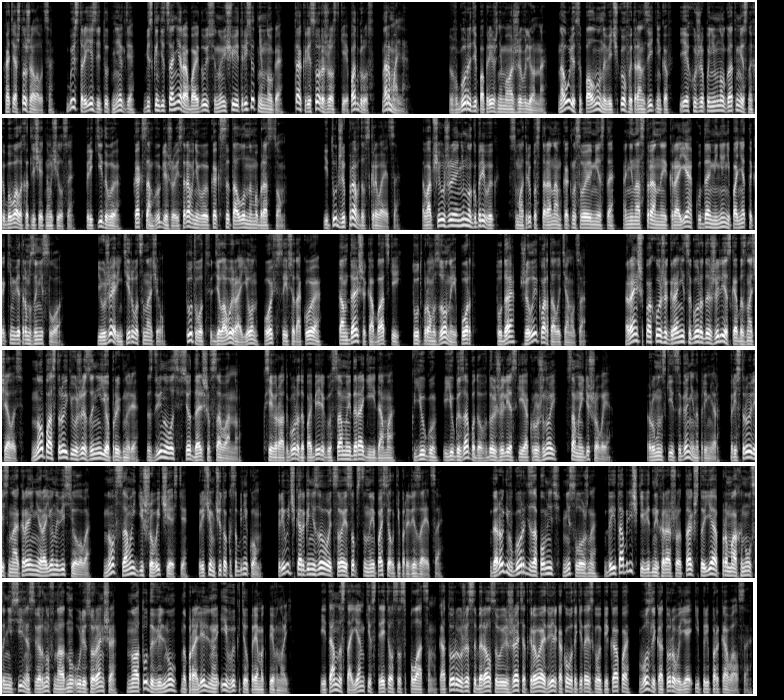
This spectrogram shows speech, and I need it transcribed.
Хотя что жаловаться? Быстро ездить тут негде, без кондиционера обойдусь, но еще и трясет немного. Так, рессоры жесткие, подгруз. Нормально. В городе по-прежнему оживленно. На улице полно новичков и транзитников, я их уже понемногу от местных и бывалых отличать научился. Прикидываю, как сам выгляжу и сравниваю как с эталонным образцом. И тут же правда вскрывается. Вообще уже немного привык. Смотрю по сторонам, как на свое место, а не на странные края, куда меня непонятно каким ветром занесло. И уже ориентироваться начал. Тут вот деловой район, офисы и все такое. Там дальше Кабацкий, тут промзона и порт. Туда жилые кварталы тянутся. Раньше, похоже, граница города Железкой обозначалась, но постройки уже за нее прыгнули, сдвинулось все дальше в саванну. К северу от города по берегу самые дорогие дома, к югу и юго-западу вдоль Железки и Окружной самые дешевые. Румынские цыгане, например, пристроились на окраине района Веселого, но в самой дешевой части, причем чуток особняком. Привычка организовывать свои собственные поселки прорезается. Дороги в городе запомнить несложно, да и таблички видны хорошо, так что я промахнулся не сильно, свернув на одну улицу раньше, но оттуда вильнул на параллельную и выкатил прямо к пивной. И там на стоянке встретился с Плацем, который уже собирался уезжать, открывая дверь какого-то китайского пикапа, возле которого я и припарковался.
